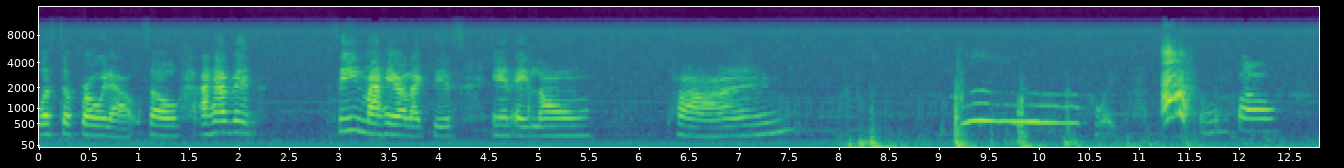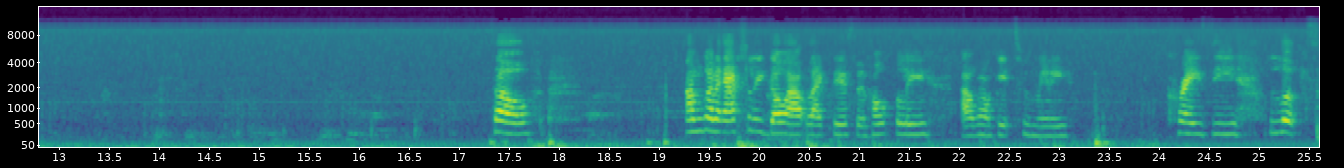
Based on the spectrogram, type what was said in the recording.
was to throw it out. So I haven't seen my hair like this in a long time. Wait. Ah! Let me fall. So I'm going to actually go out like this and hopefully I won't get too many crazy looks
